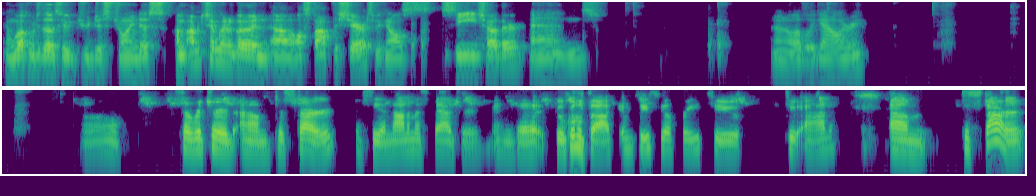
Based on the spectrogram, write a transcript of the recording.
And welcome to those who, who just joined us. I'm, I'm just going to go and uh, I'll stop the share so we can all see each other and and a lovely gallery. Oh, so Richard, um, to start, I see anonymous badger in the Google Doc, and please feel free to to add. Um, to start,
